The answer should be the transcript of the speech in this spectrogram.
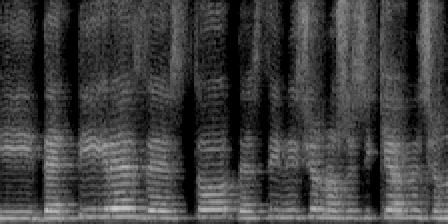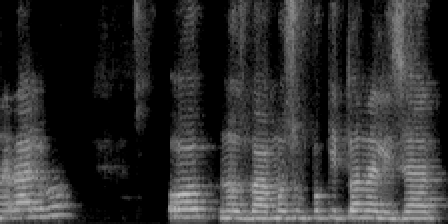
Y de Tigres, de esto, de este inicio, no sé si quieras mencionar algo o nos vamos un poquito a analizar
